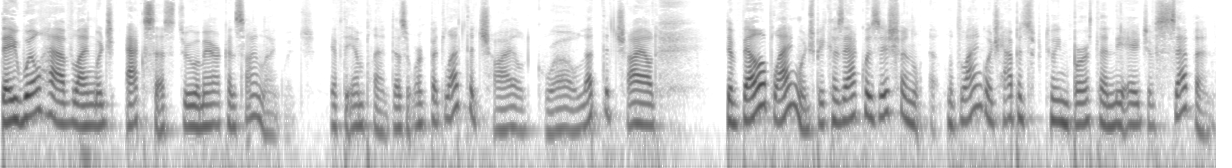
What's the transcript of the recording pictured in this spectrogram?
they will have language access through American Sign Language if the implant doesn't work. But let the child grow. Let the child develop language because acquisition of language happens between birth and the age of seven.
